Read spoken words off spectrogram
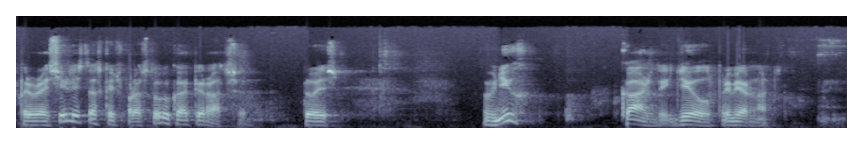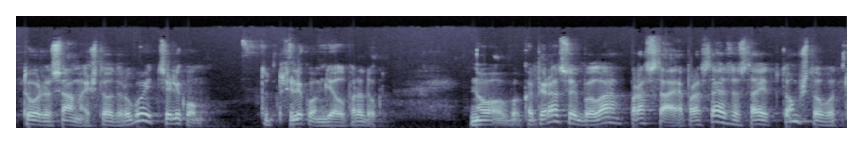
превратились, так сказать, в простую кооперацию. То есть в них каждый делал примерно то же самое, что другой, целиком. Тут целиком делал продукт. Но кооперация была простая. Простая состоит в том, что вот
